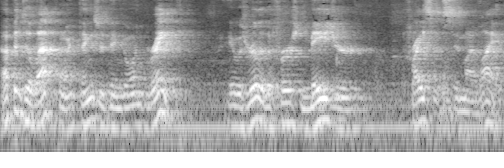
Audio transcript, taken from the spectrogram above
Up until that point, things had been going great. It was really the first major crisis in my life.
